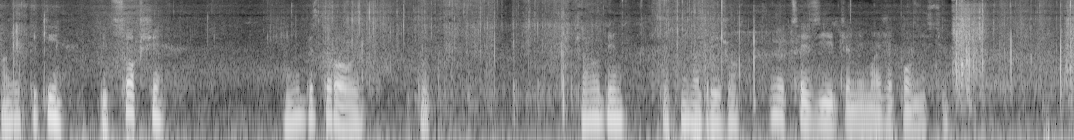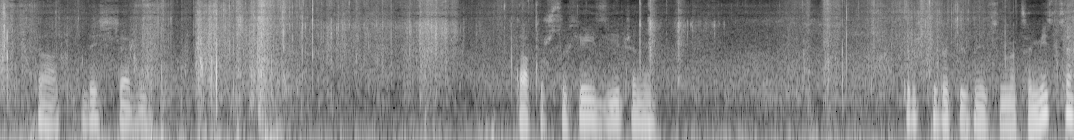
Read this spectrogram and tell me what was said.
але такі підсохші, ніби здоровий. Тут ще один, тут не надріжу. Ну це з'їджений майже повністю. Так, десь ще був. Також сухий, з'їджений. Трішки запізнився на це місце.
